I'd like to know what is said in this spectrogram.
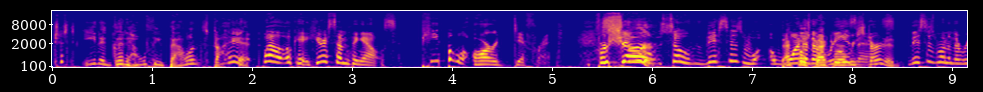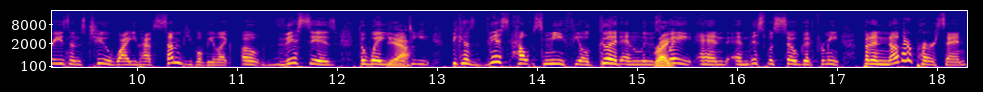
just eat a good, healthy, balanced diet. Well, okay, here's something else. People are different. For So- sure. So this is w- one of the reasons. where we started. This is one of the reasons too why you have some people be like, "Oh, this is the way you Yeah. need to eat because this helps me feel good and lose Right. weight, and and this was so good for me." But another person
